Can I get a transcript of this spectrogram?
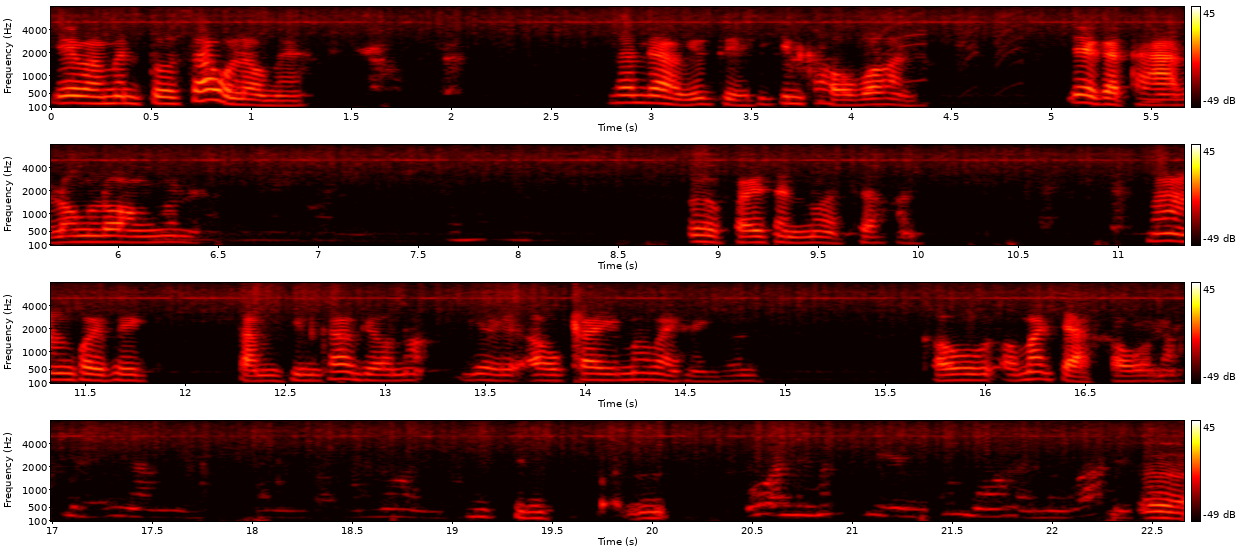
เอ้ยว่ามันตัวเศร้าแล้วแหมแล้วแล้วอยู่ติไปกินข้าวบ่หั่นเอ้ยก็ท่าลองๆอยู่น่ะเออไปสันนวดซะหั่น มาอังค่อยไปตำกินข้าวเดียวเนาะยายเอาไก่มาไว้ให้เพิ่นเขาเอามาจากเขาเนาะกินเออ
